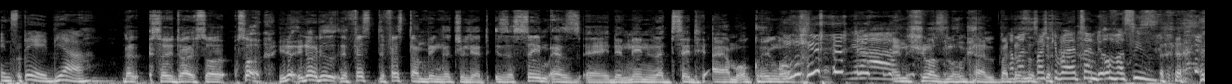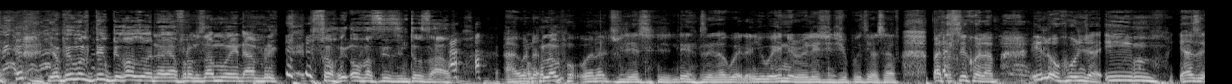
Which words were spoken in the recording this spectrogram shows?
instead. Yeah. That, so, so, so you know, you know, this, the first, the first dumping at Juliet is the same as uh, the nanny that said, "I am going home," Yeah. and she was local. But abantu that's bakhe bayathanda overseas yeah, people think because when I are from somewhere in Africa, so overseas into Zam. Hayi wena wena Juliet into eyenzeka kuwena you were in a relationship with yourself. But asikho lapha ilokhu nje im yazi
